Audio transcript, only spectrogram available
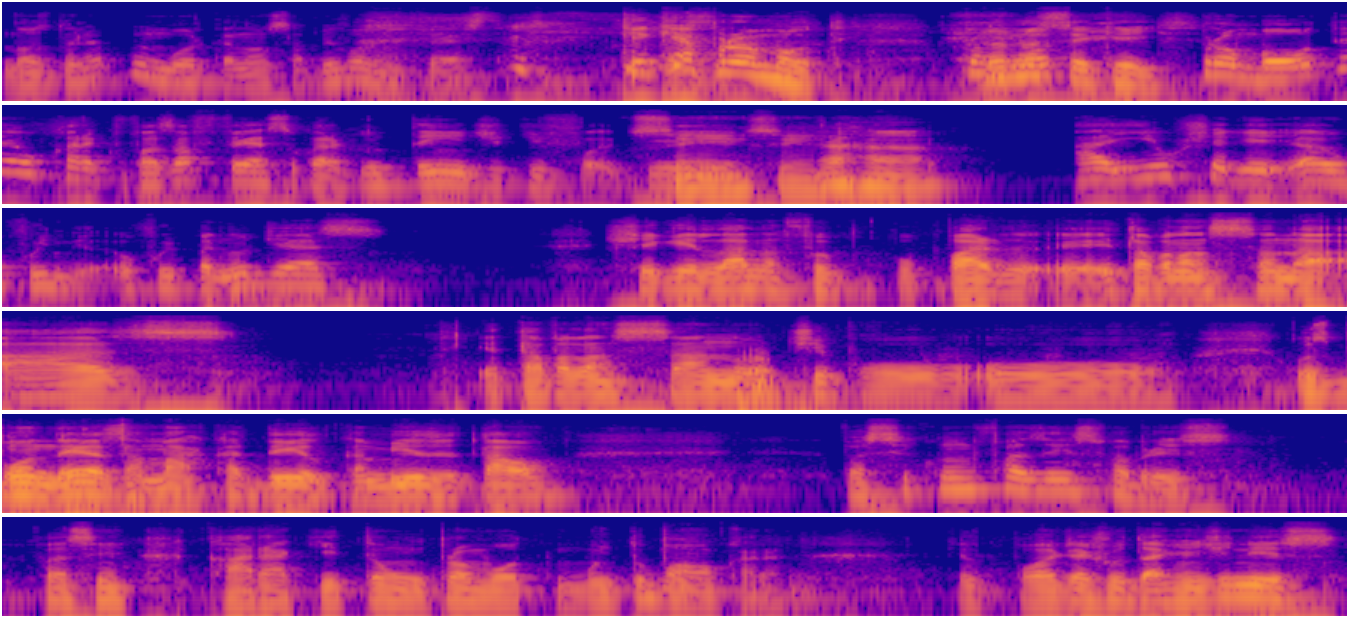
Nós não é promotor, cara, não sabia fazer festa. O que, que é promoter? Eu não sei o que é isso. Promoter é o cara que faz a festa, o cara que entende que foi. que- Sim, sim. Aham. Aí eu cheguei, aí eu fui, eu fui pra no jazz. Cheguei lá, na- foi pro par, ele tava lançando as. Ele tava lançando, tipo, o, os bonés, a marca dele, camisa e tal. Falei assim, como fazer isso, Fabrício? Falei assim, cara, aqui tem um promotor muito bom, cara. Ele pode ajudar a gente nisso.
